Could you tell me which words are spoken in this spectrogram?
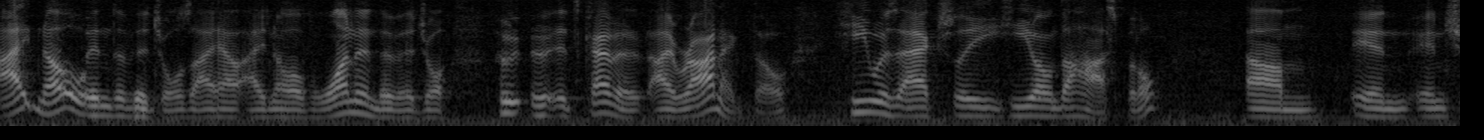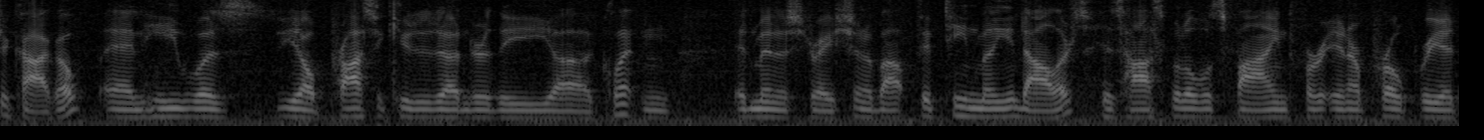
I know individuals. I have I know of one individual who it's kind of ironic though. He was actually he owned a hospital. Um, in in Chicago, and he was you know prosecuted under the uh, Clinton administration about $15 million. His hospital was fined for inappropriate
